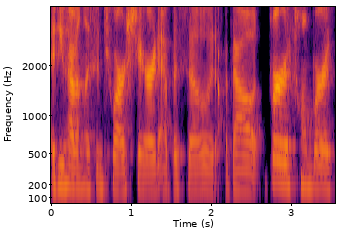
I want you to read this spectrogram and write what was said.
If you haven't listened to our shared episode about birth, home birth,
